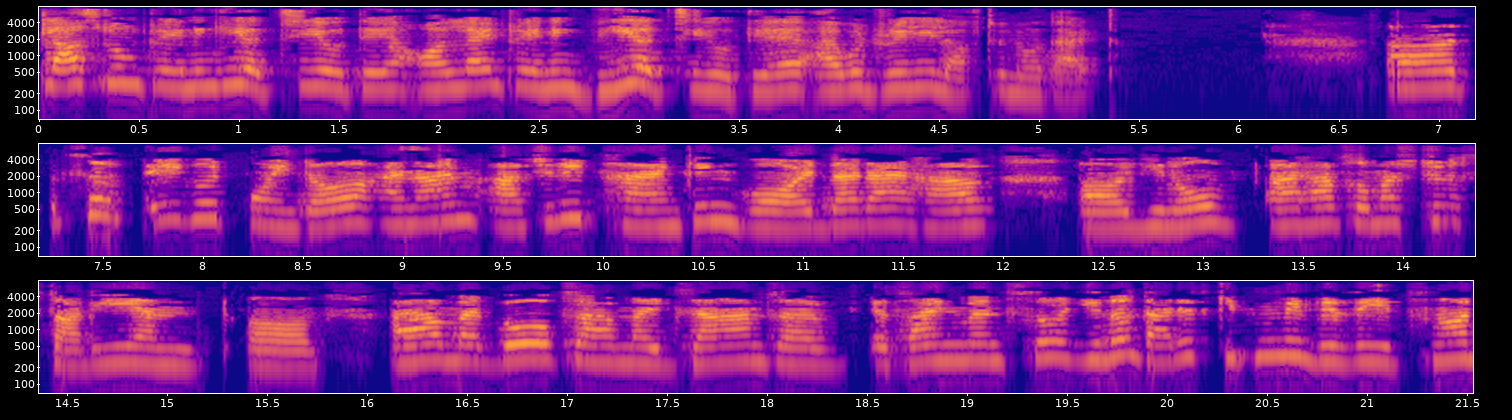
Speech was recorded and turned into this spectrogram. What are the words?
क्लासरूम ट्रेनिंग ही अच्छी होती है ऑनलाइन ट्रेनिंग भी अच्छी होती है आई वुड रियली लव टू नो दैट uh, that's a very good pointer, and I'm actually thanking God that I have, uh, you know, I have so much to study, and uh, I have my books, I have my exams, I have assignments. So you know that is keeping me busy. It's not,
